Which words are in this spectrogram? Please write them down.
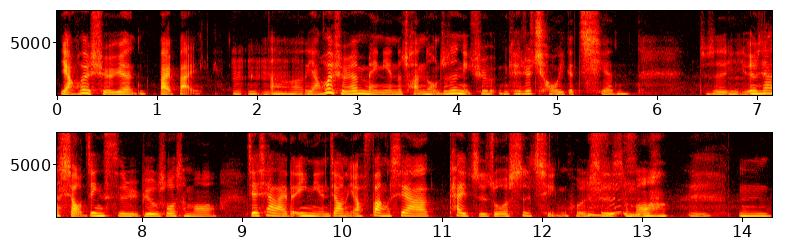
养会学院拜拜，嗯嗯嗯。呃，养会学院每年的传统就是你去，你可以去求一个签，就是嗯有点像小静思语，比如说什么接下来的一年叫你要放下太执着事情，或者是什么，嗯嗯，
